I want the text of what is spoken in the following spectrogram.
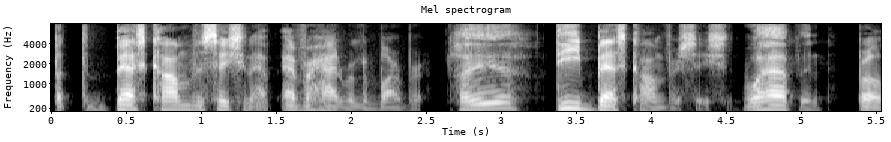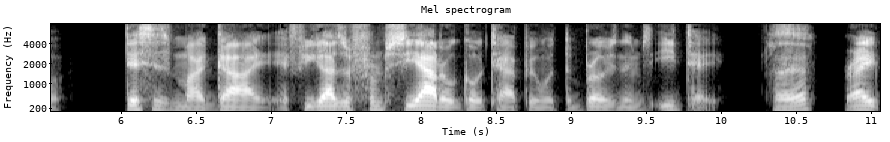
but the best conversation I've ever had with a barber. Oh, yeah? The best conversation, What happened? bro. This is my guy. If you guys are from Seattle, go tap in with the bro. His name's Ite, yeah? right?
